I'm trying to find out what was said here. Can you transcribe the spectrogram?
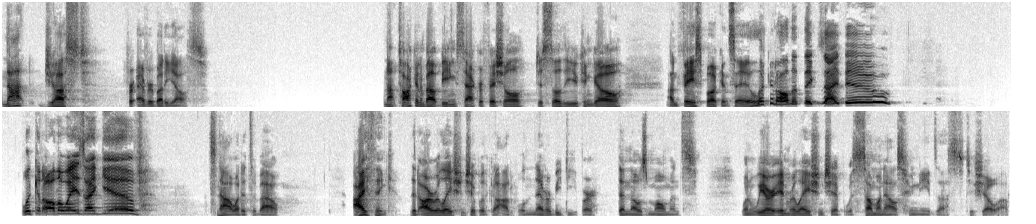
not just for everybody else. I'm not talking about being sacrificial just so that you can go on Facebook and say, Look at all the things I do. Look at all the ways I give. It's not what it's about. I think that our relationship with God will never be deeper than those moments when we are in relationship with someone else who needs us to show up.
